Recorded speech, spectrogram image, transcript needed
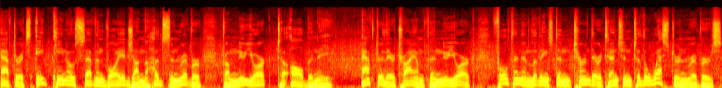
after its 1807 voyage on the Hudson River from New York to Albany. After their triumph in New York, Fulton and Livingston turned their attention to the western rivers.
